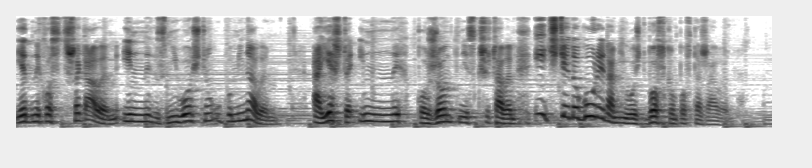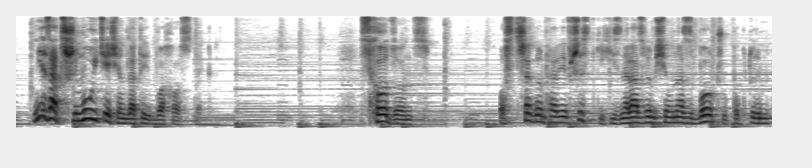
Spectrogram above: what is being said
Jednych ostrzegałem, innych z miłością upominałem, a jeszcze innych porządnie skrzyczałem: Idźcie do góry na miłość boską, powtarzałem. Nie zatrzymujcie się dla tych błahostek. Schodząc, ostrzegłem prawie wszystkich i znalazłem się na zboczu, po którym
